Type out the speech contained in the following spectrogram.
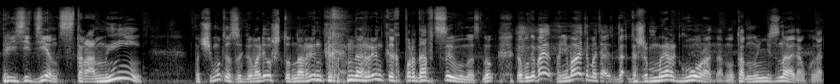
президент страны, почему-то заговорил, что на рынках, на рынках продавцы у нас. Ну, понимаю, там это, да- даже мэр города, ну там, ну не знаю, там куда,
